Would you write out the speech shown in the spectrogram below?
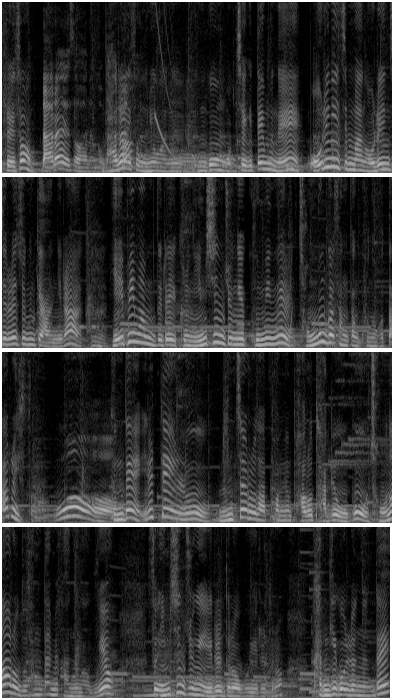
그래서 나라에서 하는 겁니까? 나라에서 운영하는 공공업체이기 때문에 어린이집만 어레인지를 해주는 게 아니라 음. 예비맘들의 그런 임신 중의 고민을 전문가 상담 코너가 따로 있어요. 우와. 근데 1대 1로 문자로 답하면 바로 답이 오고 전화로도 상담이 가능하고요. 그래서 임신 중에 예를 들어 뭐 예를 들어 감기 걸렸는데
